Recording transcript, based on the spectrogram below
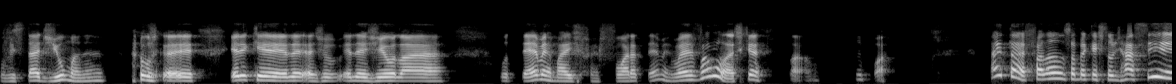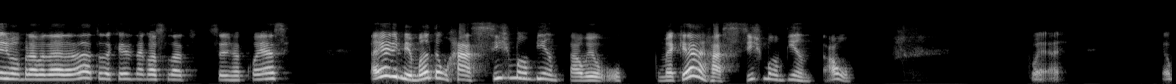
o vice da Dilma, né, ele que ele, elegeu lá o Temer, mas fora Temer, mas vamos lá, acho que é, não importa. Aí tá, falando sobre a questão de racismo, blá blá blá, blá todo aquele negócio lá que você já conhece. Aí ele me manda um racismo ambiental. Eu, como é que é? Racismo ambiental? Eu,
